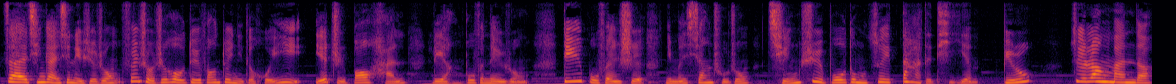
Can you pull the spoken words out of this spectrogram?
在情感心理学中，分手之后对方对你的回忆也只包含两部分内容。第一部分是你们相处中情绪波动最大的体验，比如最浪漫的、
